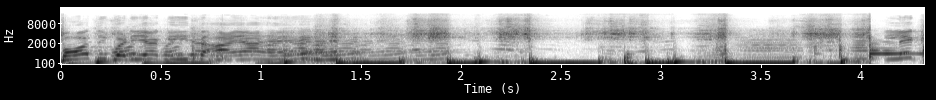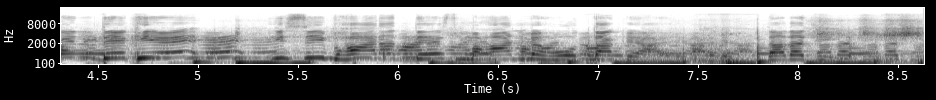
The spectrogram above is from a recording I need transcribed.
बहुत ही बढ़िया गीत आया है। लेकिन देखिए इसी भारत देश महान में होता क्या है? दादाजी।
